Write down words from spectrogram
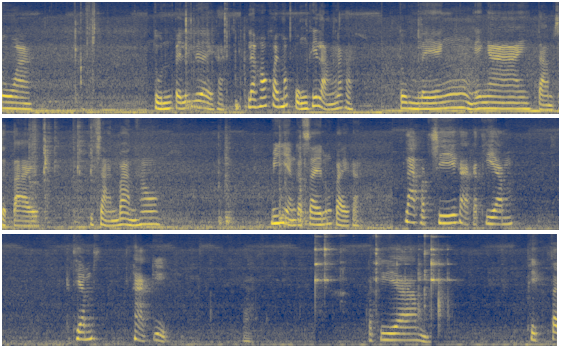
นัว ตุนไปเรื่อยๆค่ะ แล้วเขาคอยมาปรุงที่หลังนะคะต้มเล้งง่ายๆตามสไตล์อีสานบ้านเฮา มีเหี่ยงกับใส่ลงไปค่ะรากผักชีค่ะ กระเทียม กระเทียมหากีบกระเทียมพริกใส่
